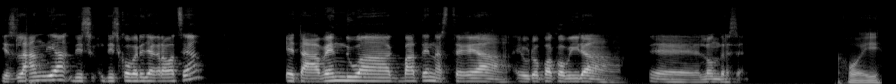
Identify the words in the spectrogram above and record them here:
Islandia dis, disko berria grabatzea, eta abenduak baten aztegea Europako bira e, Londresen. Joi,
